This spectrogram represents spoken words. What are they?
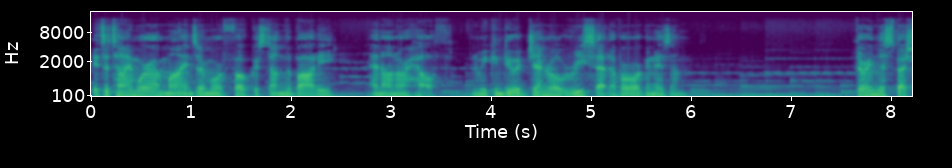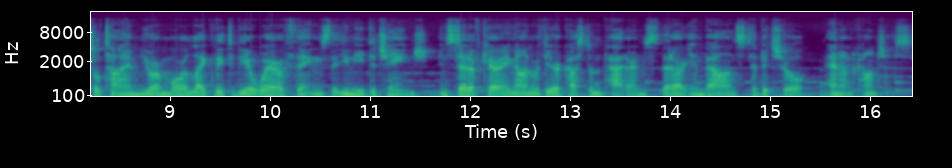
It's a time where our minds are more focused on the body and on our health, and we can do a general reset of our organism during this special time, you are more likely to be aware of things that you need to change, instead of carrying on with your accustomed patterns that are imbalanced, habitual, and unconscious.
